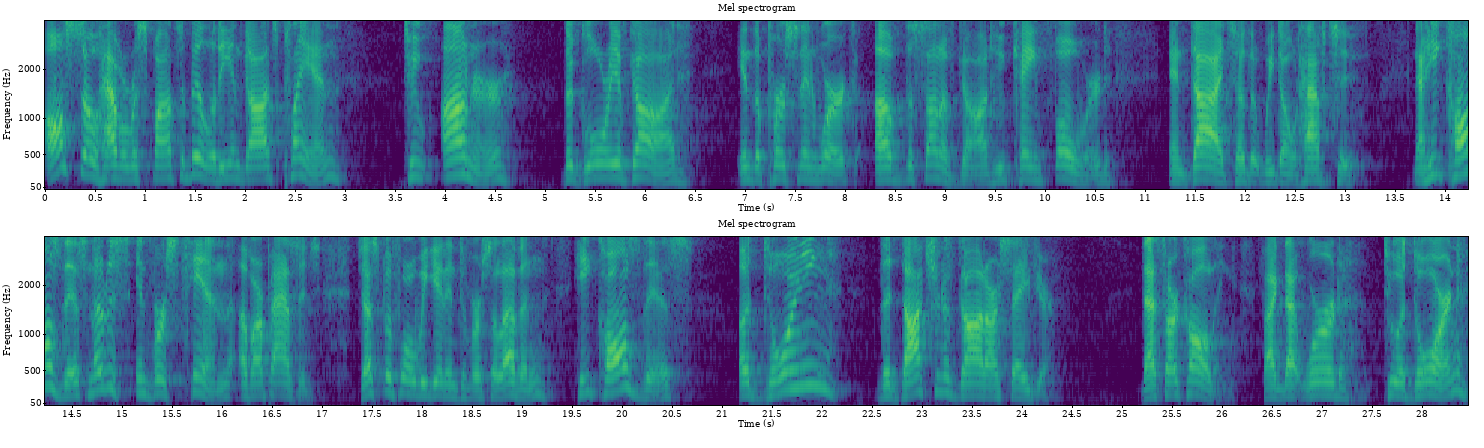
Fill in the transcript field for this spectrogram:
also have a responsibility in God's plan to honor the glory of God in the person and work of the Son of God who came forward and died so that we don't have to. Now, he calls this, notice in verse 10 of our passage, just before we get into verse 11, he calls this adorning the doctrine of God our Savior. That's our calling. In fact, that word to adorn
